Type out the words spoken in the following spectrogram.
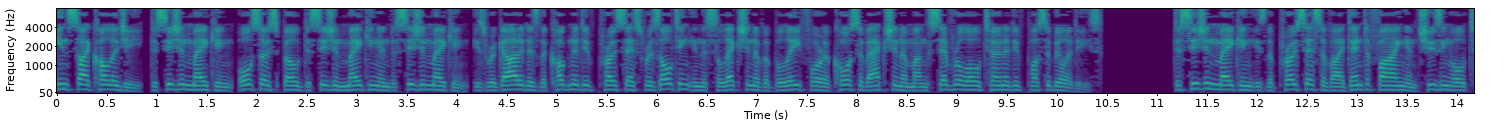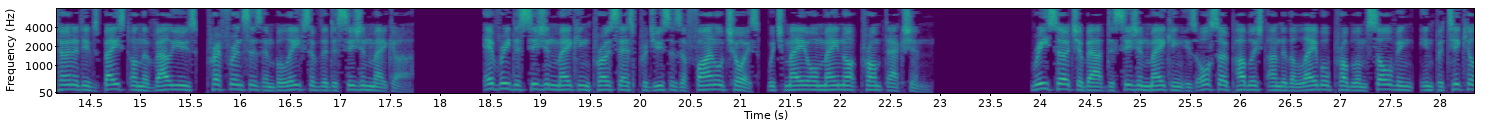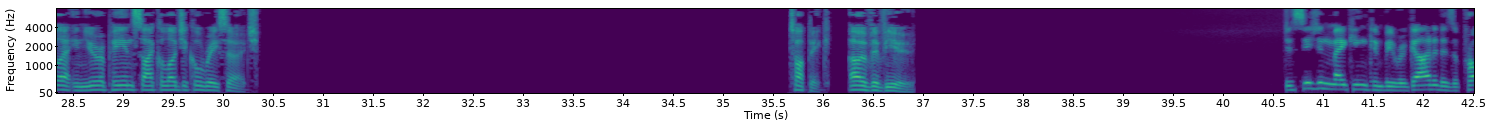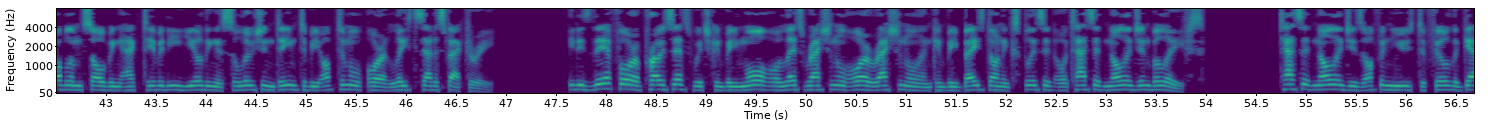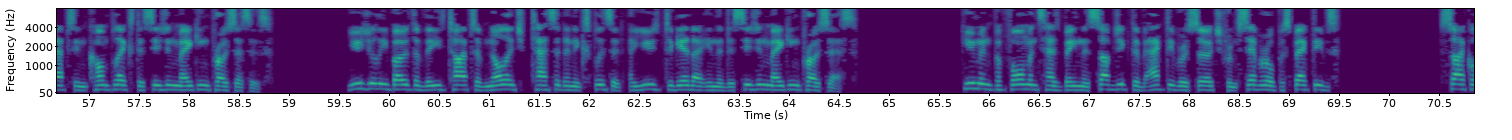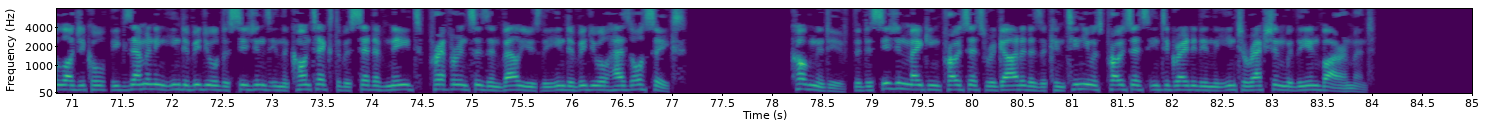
In psychology, decision-making also spelled decision-making and decision-making is regarded as the cognitive process resulting in the selection of a belief or a course of action among several alternative possibilities. Decision-making is the process of identifying and choosing alternatives based on the values, preferences and beliefs of the decision-maker. Every decision-making process produces a final choice, which may or may not prompt action. Research about decision-making is also published under the label problem-solving, in particular in European psychological research. Overview Decision-making can be regarded as a problem-solving activity yielding a solution deemed to be optimal, or at least satisfactory. It is therefore a process which can be more or less rational or irrational and can be based on explicit or tacit knowledge and beliefs. Tacit knowledge is often used to fill the gaps in complex decision-making processes. Usually both of these types of knowledge, tacit and explicit, are used together in the decision-making process. Human performance has been the subject of active research from several perspectives. Psychological, examining individual decisions in the context of a set of needs, preferences and values the individual has or seeks. Cognitive, the decision-making process regarded as a continuous process integrated in the interaction with the environment.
